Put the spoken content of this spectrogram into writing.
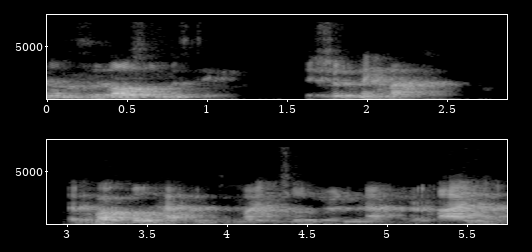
This is also a mistake. They shouldn't think like that That what will happen to my children after I die?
